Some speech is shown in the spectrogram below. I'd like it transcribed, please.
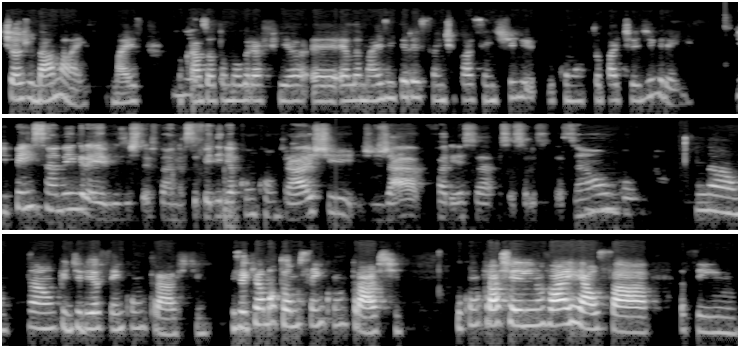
te ajudar mais. Mas, no caso, a tomografia, é, ela é mais interessante em pacientes com ortopatia de Graves. E pensando em Graves, Stefana, você pediria com contraste? Já faria essa, essa solicitação? Ou... Não, não, pediria sem contraste. Isso aqui é uma tomo sem contraste o contraste ele não vai realçar, assim,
